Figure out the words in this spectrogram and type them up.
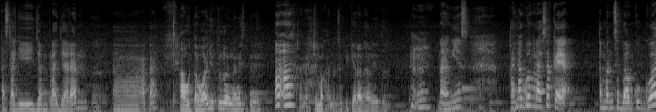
pas lagi jam pelajaran eh, apa? Tahu-tahu aja tuh lo nangis tuh ya. Ah, ah, karena cuma karena kepikiran hal itu. Nangis. Karena gue ngerasa kayak teman sebangku gue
